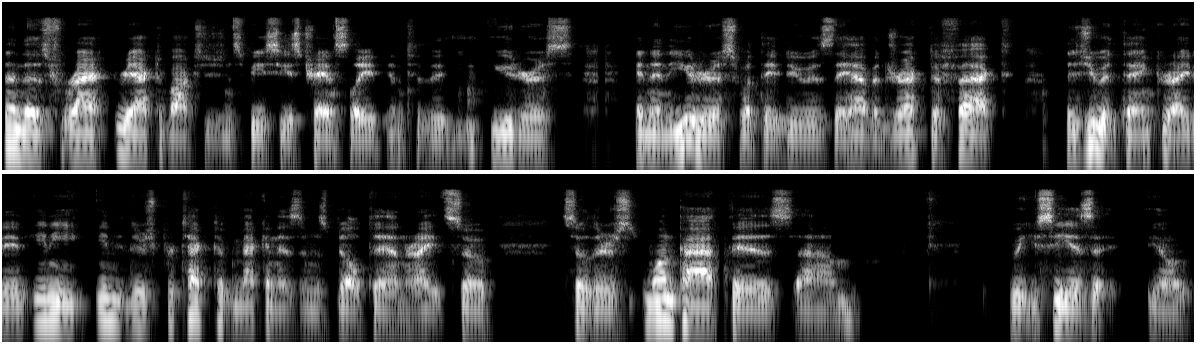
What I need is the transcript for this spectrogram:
Then those reactive oxygen species translate into the uterus, and in the uterus, what they do is they have a direct effect, as you would think, right? Any, in, there's protective mechanisms built in, right? So so there's one path is um, what you see is you know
